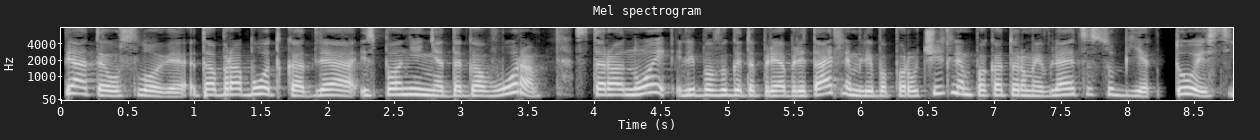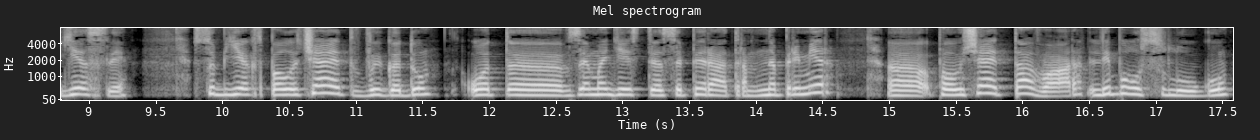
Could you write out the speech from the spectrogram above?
Пятое условие – это обработка для исполнения договора стороной либо выгодоприобретателем, либо поручителем, по которым является субъект. То есть, если субъект получает выгоду от э, взаимодействия с оператором. Например, э, получает товар, либо услугу,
